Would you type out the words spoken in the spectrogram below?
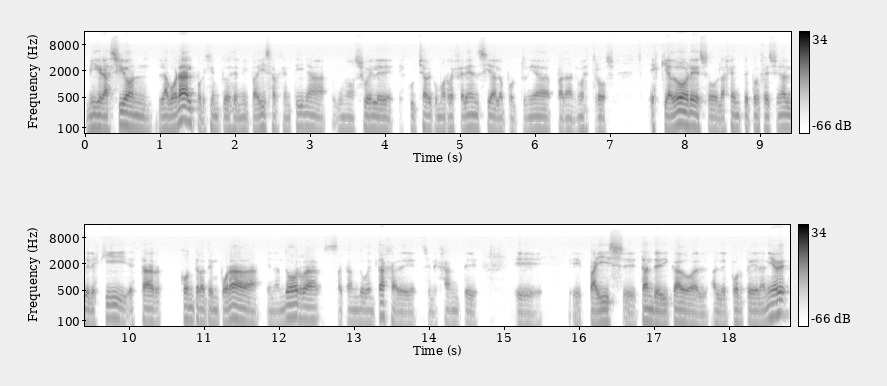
migración laboral, por ejemplo, desde mi país, Argentina, uno suele escuchar como referencia la oportunidad para nuestros esquiadores o la gente profesional del esquí estar contratemporada en Andorra, sacando ventaja de semejante eh, eh, país eh, tan dedicado al, deporte de la nieve.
